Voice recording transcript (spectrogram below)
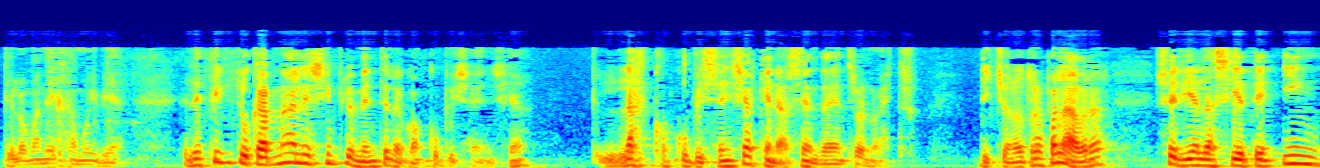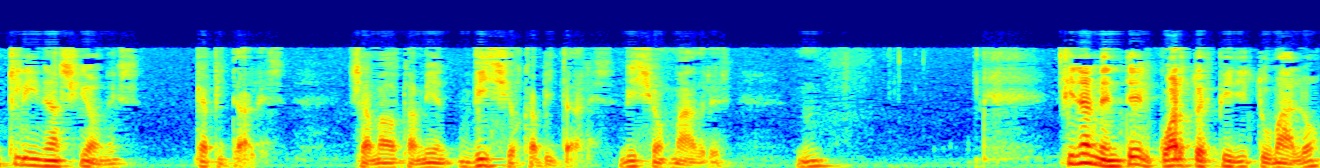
que lo maneja muy bien. El espíritu carnal es simplemente la concupiscencia, las concupiscencias que nacen dentro nuestro. Dicho en otras palabras, serían las siete inclinaciones capitales, llamados también vicios capitales, vicios madres. Finalmente, el cuarto espíritu malo,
